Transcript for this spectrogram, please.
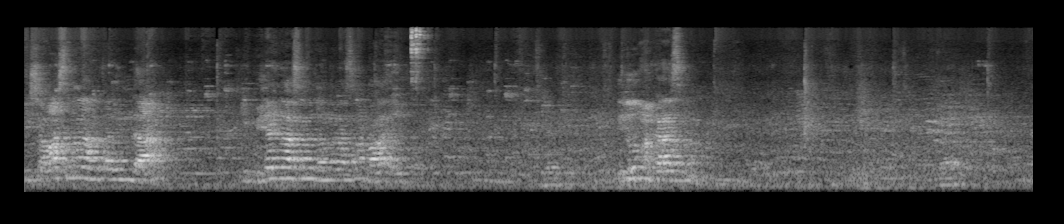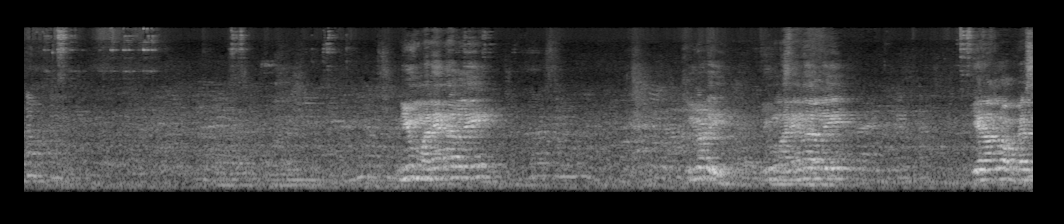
ಈ ಶವಾಸನ ಹಂತದಿಂದ ಈ ಭುಜಂಗಾಸನ ಧನುರಾಸನ ಬಹಳ ಹೆಲ್ಪ್ ಇದು ಮಕರಾಸನ. ನೀವು ಮನೆಯಲ್ಲಿ ನೋಡಿ, ನೀವು ಮನೆಯಲ್ಲಿ ಏನಾದರೂ ಅಭ್ಯಾಸ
